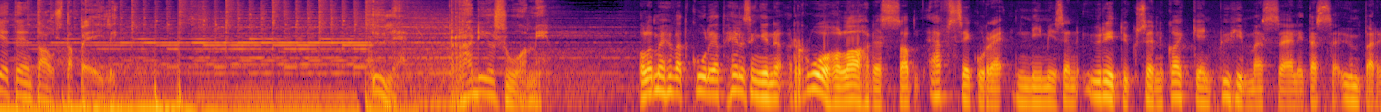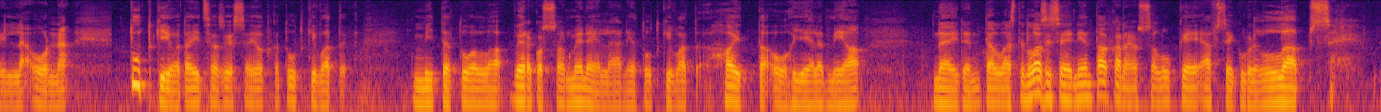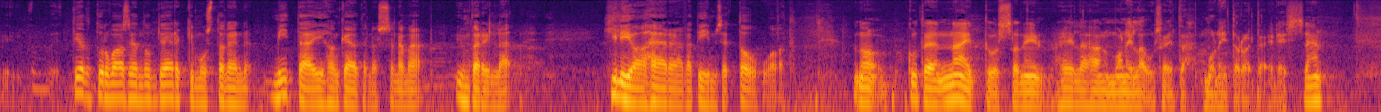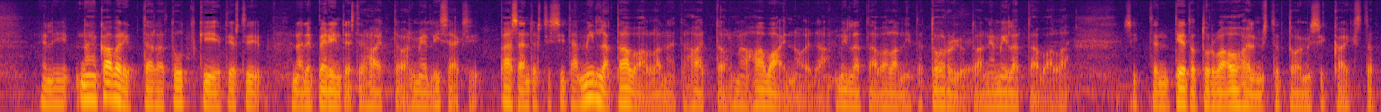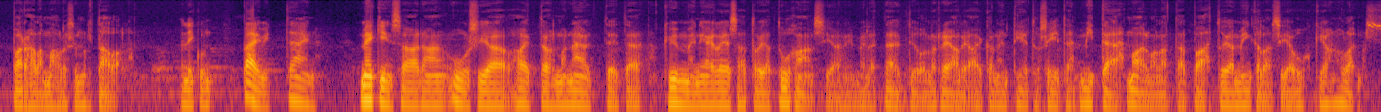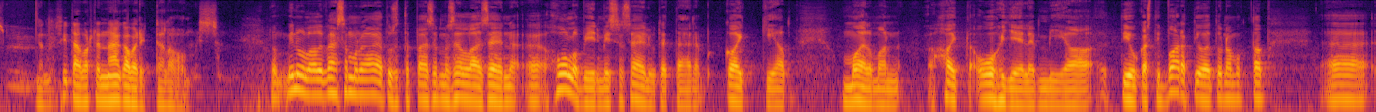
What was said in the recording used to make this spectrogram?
Tieteen taustapeili. Yle, Radio Suomi. Olemme hyvät kuulijat Helsingin Ruoholahdessa F-Secure-nimisen yrityksen kaikkein pyhimmässä, eli tässä ympärillä on tutkijoita itse asiassa, jotka tutkivat mitä tuolla verkossa on meneillään ja tutkivat haittaohjelmia näiden tällaisten lasiseinien takana, jossa lukee F-Secure Labs. Tietoturva-asiantuntija Erkki Mustonen, mitä ihan käytännössä nämä ympärillä hiljaa hääräävät ihmiset touhuavat? No kuten näit tuossa, niin heillähän on monilla useita monitoroita edessään. Eli nämä kaverit täällä tutkii tietysti näiden perinteisten haittaohjelmien lisäksi pääsääntöisesti sitä, millä tavalla näitä haittaohjelmia havainnoidaan, millä tavalla niitä torjutaan ja millä tavalla sitten tietoturvaohjelmisto toimisi kaikista parhaalla mahdollisella tavalla. Eli kun päivittäin mekin saadaan uusia haittaohjelmanäytteitä, kymmeniä ellei satoja tuhansia, niin meillä täytyy olla reaaliaikainen tieto siitä, mitä maailmalla tapahtuu ja minkälaisia uhkia on olemassa. Ja sitä varten nämä kaverit täällä hommissa. No, minulla oli vähän semmoinen ajatus, että pääsemme sellaiseen holviin, missä säilytetään kaikkia maailman haittaohjelmia tiukasti vartioituna, mutta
